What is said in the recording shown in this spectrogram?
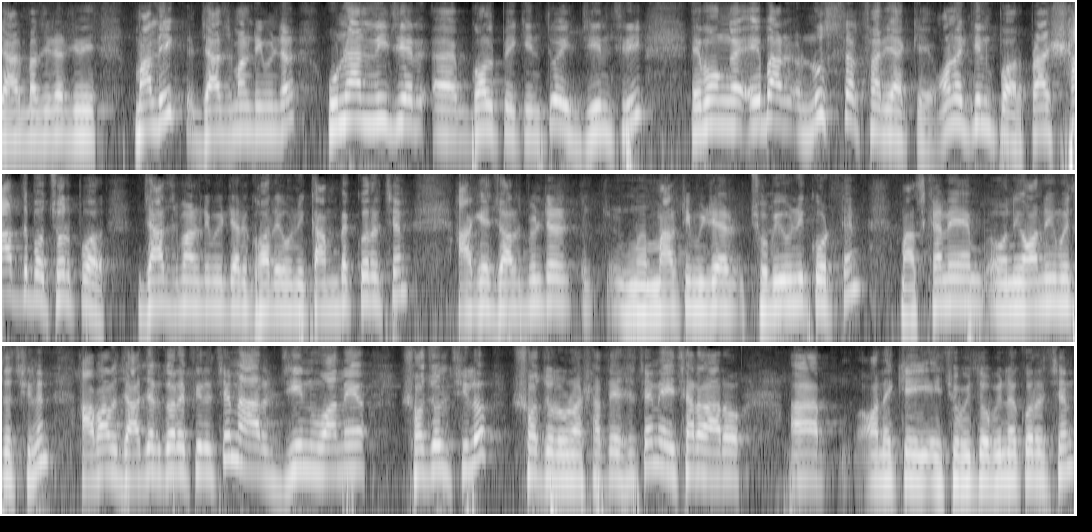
যার বাজিটার যিনি মালিক, জাজ মাল্টিমিটার, উনার নিজের গল্পে কিন্তু এই জিন থ্রি। এবং এবার নুসরাত ফারিয়াকে অনেকদিন পর, প্রায় সাত বছর পর জাজ মাল্টিমিডিয়ার ঘরে উনি কামব্যাক করেছেন। আগে জাজ মিডিয়ার মাল্টিমিডিয়ার ছবি উনি করতেন। মাঝখানে উনি অনিয়মিত ছিলেন। আবার জাজের ঘরে ফিরেছেন। আর জিন ওয়ানে সজল ছিল, সজল ওনার সাথে এসেছেন। এছাড়াও আরও অনেকেই এই ছবিতে অভিনয় করেছেন।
